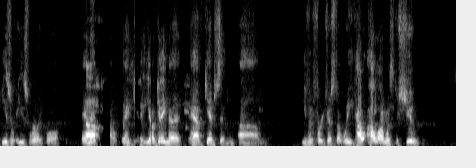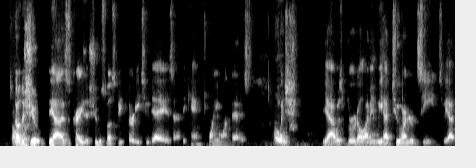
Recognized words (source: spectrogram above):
he's he's really cool. And oh. then, you know, getting to have Gibson um, even for just a week. How how long was the shoot? Total? Oh, the shoot, yeah, this is crazy. The shoot was supposed to be 32 days, and it became 21 days, oh. which yeah, it was brutal. I mean, we had 200 scenes, we had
